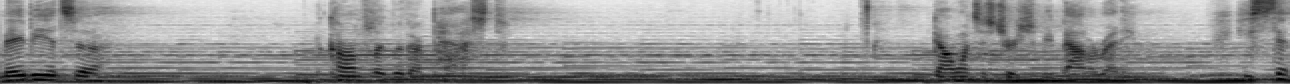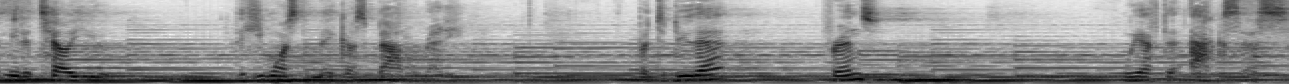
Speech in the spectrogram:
maybe it's a, a conflict with our past. God wants his church to be battle ready. He sent me to tell you that he wants to make us battle ready. But to do that, friends, we have to access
